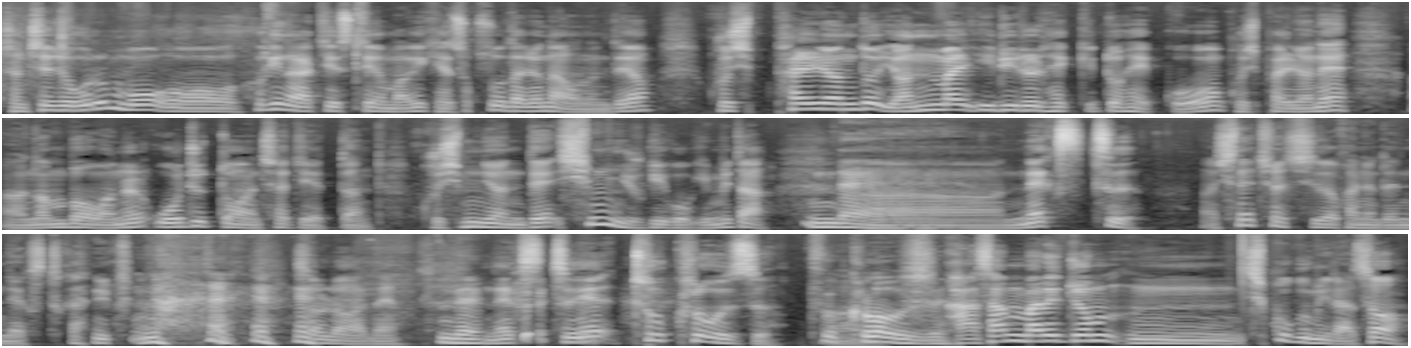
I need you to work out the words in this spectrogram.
전체적으로 뭐 어, 흑인 아티스트의 음악이 계속 쏟아져 나오는데요. 98년도 연말 1위를 했기도 했고 98년에 어, 넘버 원을 5주 동안 차지했던 90년대 16위 곡입니다. 네. 어, 넥스트 어, 신해철 씨가 관련된 넥스트가 아니군요. 썰렁하네요. 네. 넥스트의 Too Close. Too Close. 가사말이 좀 음, 19금이라서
